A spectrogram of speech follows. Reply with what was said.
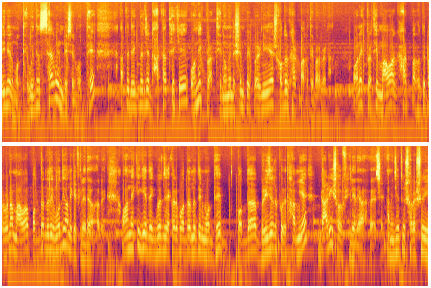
দিনের মধ্যে উইদিন সেভেন ডেজের মধ্যে আপনি দেখবেন যে ঢাকা থেকে অনেক প্রার্থী নমিনেশন পেপার নিয়ে সদরঘাট পার হতে পারবে না। অনেক প্রার্থী মাওয়া ঘাট পার হতে পারবে না, মাওয়া পদ্মা নদীর মধ্যে অনেকে ফেলে দেওয়া হবে। অনেকে গিয়ে দেখবেন যে একেবারে পদ্মা নদীর মধ্যে পদ্মা ব্রিজের উপরে থামিয়ে গাড়ি সব ফেলে দেওয়া হয়েছে। আমি যেহেতু সরাসরি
